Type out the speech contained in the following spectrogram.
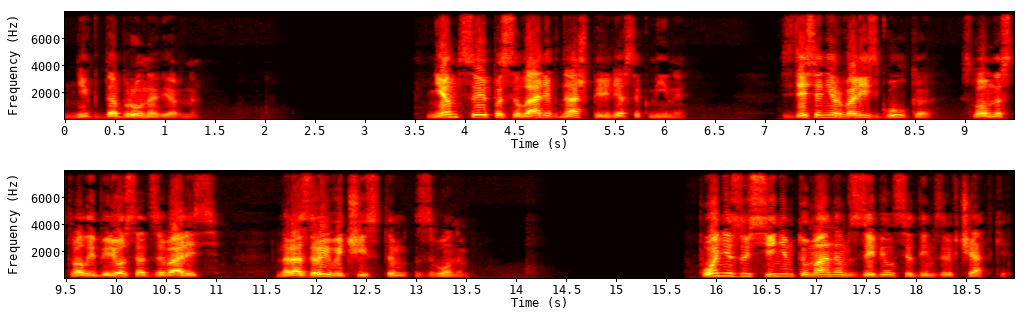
«Не к добру, наверное». Немцы посылали в наш перелесок мины. Здесь они рвались гулко, словно стволы берез отзывались на разрывы чистым звоном. Понизу синим туманом зыбился дым взрывчатки.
